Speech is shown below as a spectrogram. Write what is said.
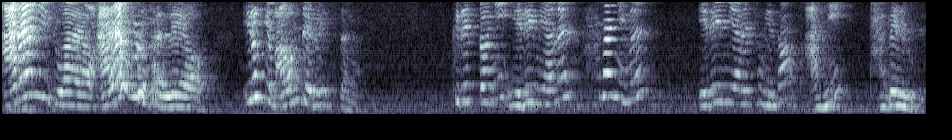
아람이 좋아요. 아람으로 갈래요. 이렇게 마음대로 했어요. 그랬더니 예레미야는 하나님은 예레미야를 통해서 아니 바벨론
